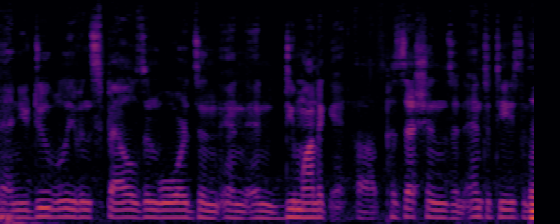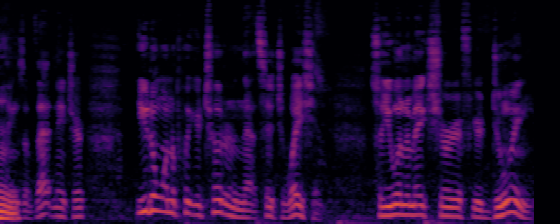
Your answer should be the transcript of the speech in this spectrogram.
and you do believe in spells and wards and, and, and demonic uh, possessions and entities and things of that nature, you don't want to put your children in that situation. So you want to make sure if you're doing,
